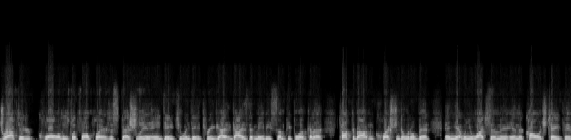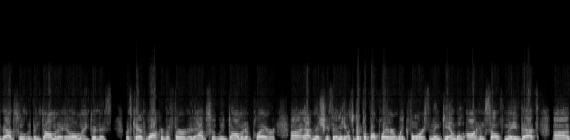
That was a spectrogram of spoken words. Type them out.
drafted quality football players, especially in, in day two and day three guys, guys that maybe some people have kind of talked about and questioned a little bit. And yet, when you watch them in their college tape, they've absolutely been dominant. And oh my goodness, was Kenneth Walker III, an absolutely dominant player uh, at Michigan State. I mean, he was a good football player at Wake Forest, and then gambled on himself, made that uh,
